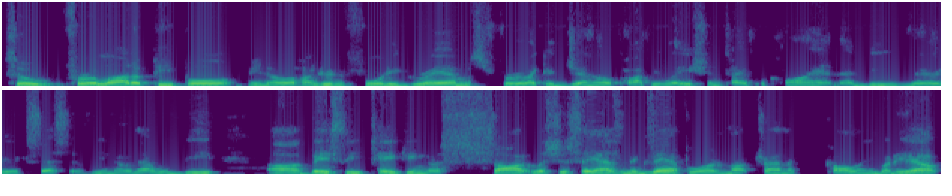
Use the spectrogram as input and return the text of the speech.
So for a lot of people, you know, 140 grams for like a general population type of client, that'd be very excessive. You know, that would be uh, basically taking a sock. Let's just say, as an example, I'm not trying to call anybody out,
